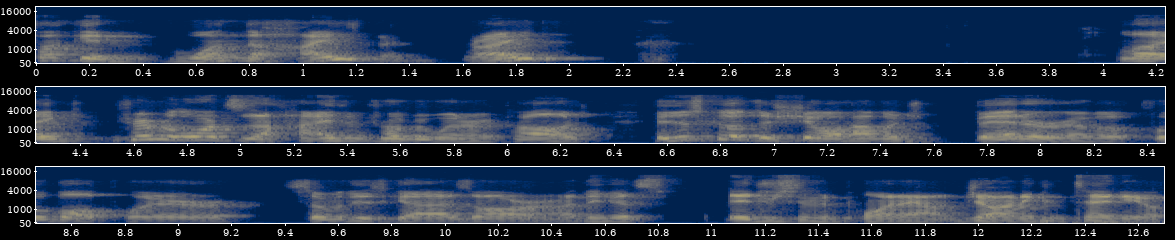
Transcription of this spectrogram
fucking won the Heisman, right? Like Trevor Lawrence is a Heisman Trophy winner in college. It just goes to show how much better of a football player some of these guys are. I think it's interesting to point out. Johnny, continue.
